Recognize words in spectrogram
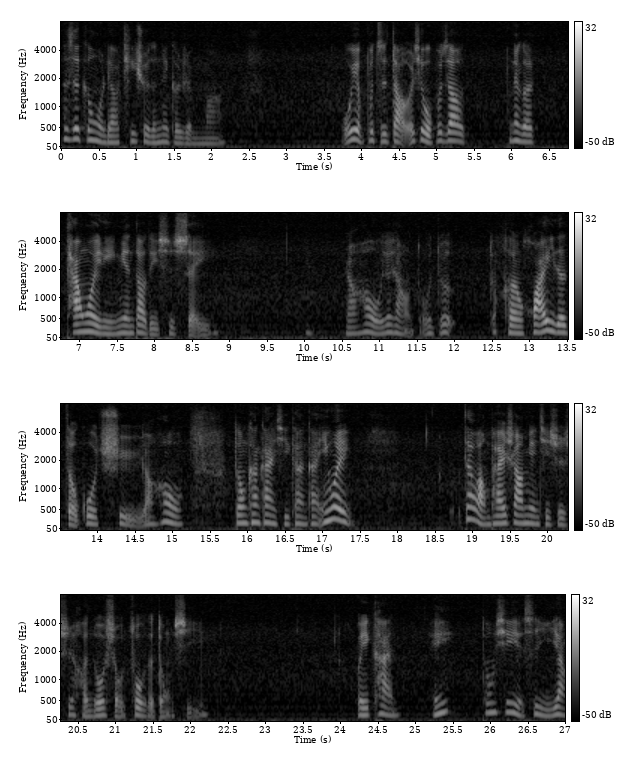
那是跟我聊 T 恤的那个人吗？我也不知道，而且我不知道那个摊位里面到底是谁。然后我就想，我就。很怀疑的走过去，然后东看看西看看，因为在网拍上面其实是很多手做的东西。我一看，诶，东西也是一样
